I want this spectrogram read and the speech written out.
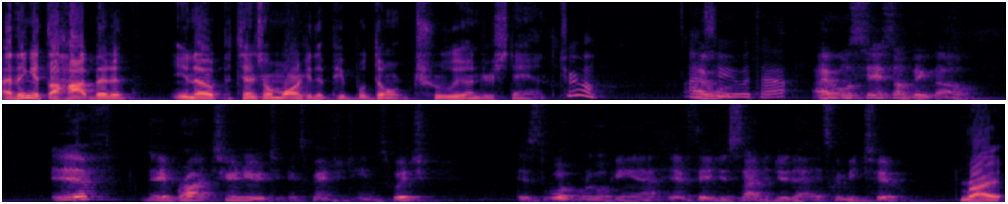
I think it's a hotbed of you know potential market that people don't truly understand. True. I, I see will- you with that. I will say something though. if they brought two new t- expansion teams, which is what we're looking at, if they decide to do that, it's gonna be two. Right.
